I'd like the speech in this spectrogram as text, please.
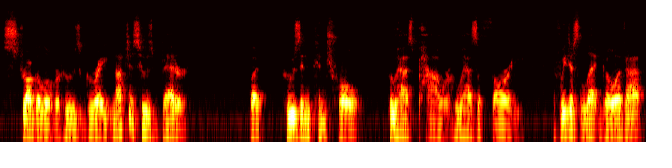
struggle over who's great, not just who's better, but who's in control, who has power, who has authority? If we just let go of that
